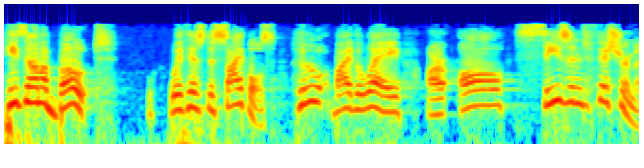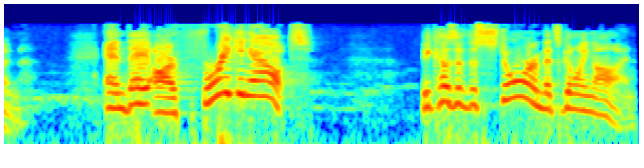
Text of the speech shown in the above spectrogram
He's on a boat with his disciples, who, by the way, are all seasoned fishermen. And they are freaking out because of the storm that's going on.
